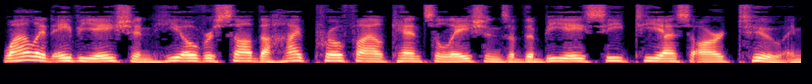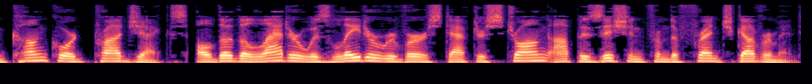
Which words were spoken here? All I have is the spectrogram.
While at Aviation he oversaw the high-profile cancellations of the BAC-TSR-2 and Concorde projects although the latter was later reversed after strong opposition from the French government.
